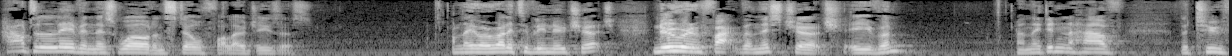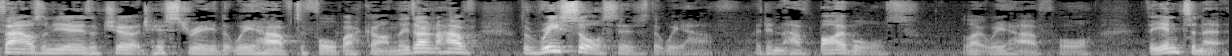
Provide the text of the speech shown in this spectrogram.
how to live in this world and still follow Jesus. And they were a relatively new church, newer, in fact, than this church, even. And they didn't have the 2,000 years of church history that we have to fall back on. They don't have the resources that we have. They didn't have Bibles like we have, or the internet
